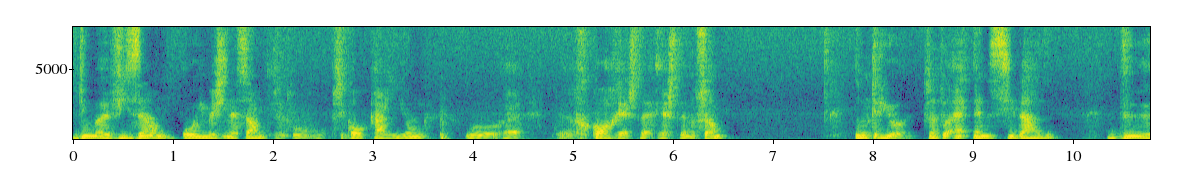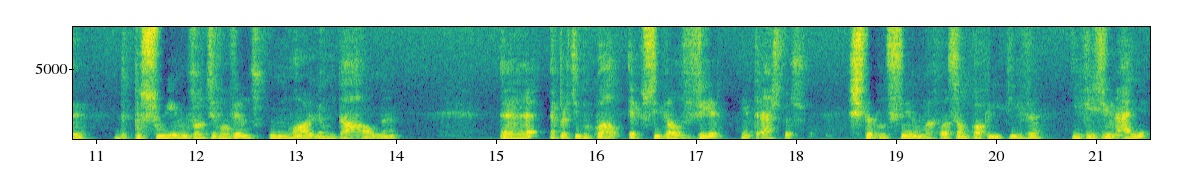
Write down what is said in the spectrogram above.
de uma visão ou imaginação, por exemplo, o, psicólogo Carl Jung o, uh, recorre a esta, esta noção. Interior, portanto, a, a necessidade de, de possuirmos ou desenvolvermos um órgão da alma uh, a partir do qual é possível ver, entre aspas, estabelecer uma relação cognitiva e visionária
